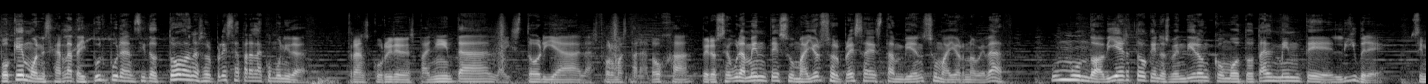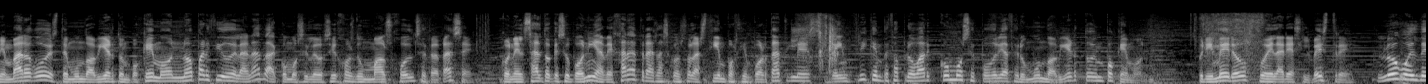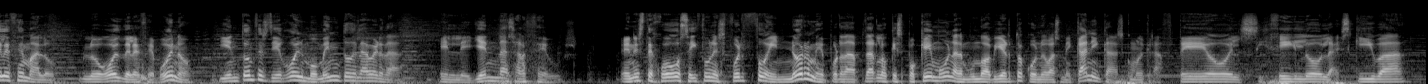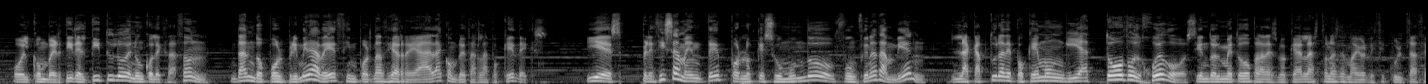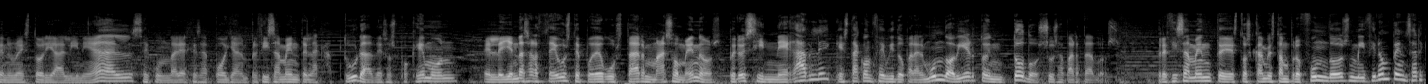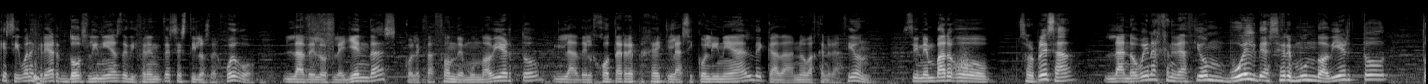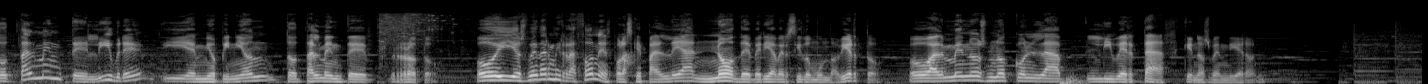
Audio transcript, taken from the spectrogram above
Pokémon Escarlata y Púrpura han sido toda una sorpresa para la comunidad. Transcurrir en Españita, la historia, las formas paradoja, pero seguramente su mayor sorpresa es también su mayor novedad. Un mundo abierto que nos vendieron como totalmente libre. Sin embargo, este mundo abierto en Pokémon no ha aparecido de la nada, como si de los hijos de un mousehole se tratase. Con el salto que suponía dejar atrás las consolas 100% portátiles, Game Freak empezó a probar cómo se podría hacer un mundo abierto en Pokémon. Primero fue el área silvestre, luego el DLC malo, luego el DLC bueno, y entonces llegó el momento de la verdad, el Leyendas Arceus. En este juego se hizo un esfuerzo enorme por adaptar lo que es Pokémon al mundo abierto con nuevas mecánicas, como el crafteo, el sigilo, la esquiva, o el convertir el título en un colectazón, dando por primera vez importancia real a completar la Pokédex. Y es precisamente por lo que su mundo funciona tan bien. La captura de Pokémon guía todo el juego, siendo el método para desbloquear las zonas de mayor dificultad en una historia lineal, secundarias que se apoyan precisamente en la captura de esos Pokémon. El Leyendas Arceus te puede gustar más o menos, pero es innegable que está concebido para el mundo abierto en todos sus apartados. Precisamente estos cambios tan profundos me hicieron pensar que se iban a crear dos líneas de diferentes estilos de juego. La de los Leyendas, colectazón de mundo abierto, y la del JRPG clásico lineal de cada nueva generación. Sin embargo, sorpresa, la novena generación vuelve a ser mundo abierto totalmente libre y, en mi opinión, totalmente roto. Hoy os voy a dar mis razones por las que Paldea no debería haber sido mundo abierto, o al menos no con la libertad que nos vendieron.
